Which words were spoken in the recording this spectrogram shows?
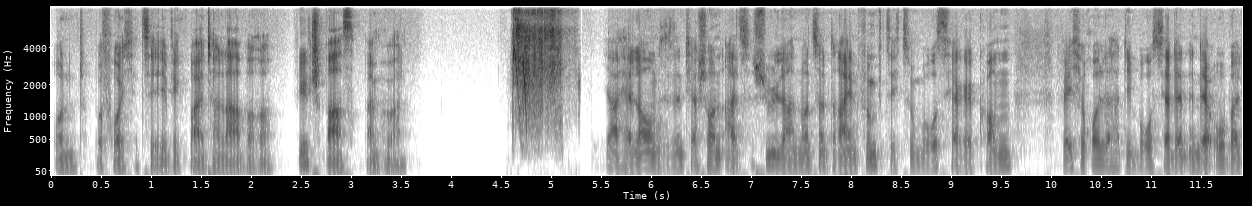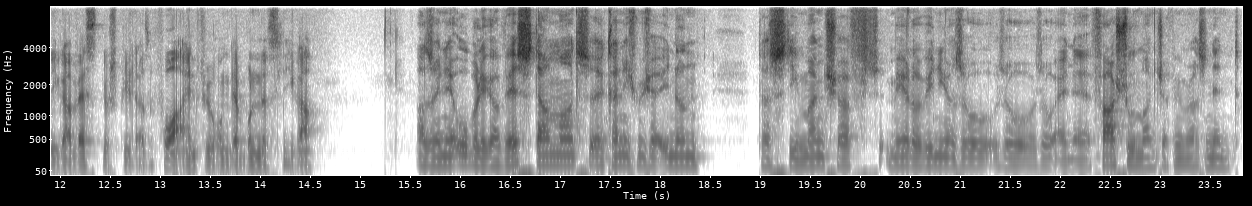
Und bevor ich jetzt hier ewig weiter labere, viel Spaß beim Hören. Ja, Herr Laum, Sie sind ja schon als Schüler 1953 zu Borussia gekommen welche Rolle hat die Borussia denn in der Oberliga West gespielt, also vor Einführung der Bundesliga? Also in der Oberliga West damals äh, kann ich mich erinnern, dass die Mannschaft mehr oder weniger so, so, so eine Fahrstuhlmannschaft, wie man das nennt,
